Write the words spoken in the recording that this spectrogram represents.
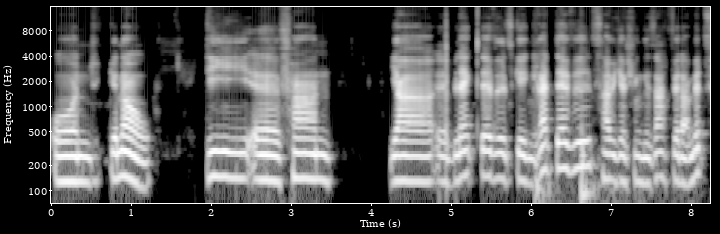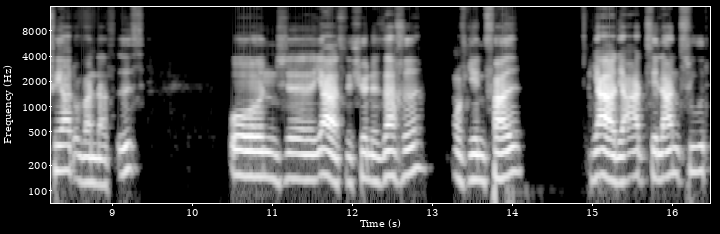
Und genau, die, äh, fahren ja, äh, Black Devils gegen Red Devils, habe ich ja schon gesagt, wer da mitfährt und wann das ist. Und, äh, ja, ist 'ne schöne Sache, auf jeden Fall. Ja, der AC Landshut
